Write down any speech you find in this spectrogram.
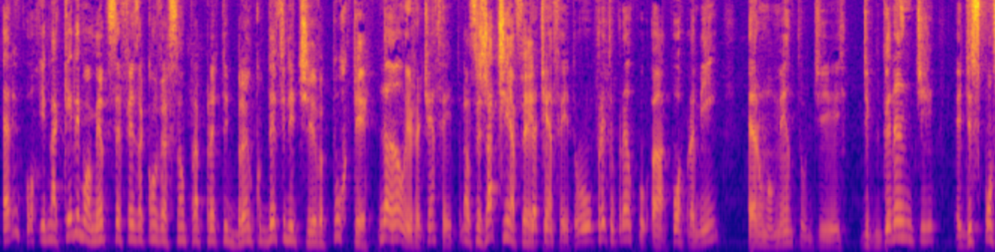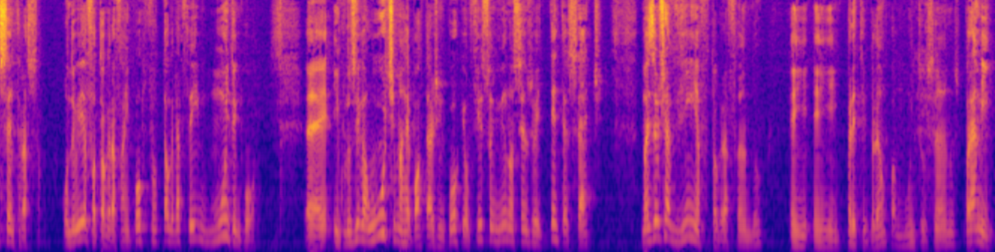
era em cor. E naquele momento você fez a conversão para preto e branco definitiva. Por quê? Não, eu já tinha feito. Não, você já tinha feito? Já tinha feito. O preto e branco, a cor para mim, era um momento de, de grande é, desconcentração. Quando eu ia fotografar em cor, fotografei muito em cor. É, inclusive, a última reportagem em cor que eu fiz foi em 1987. Mas eu já vinha fotografando em, em preto e branco há muitos anos, para mim.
